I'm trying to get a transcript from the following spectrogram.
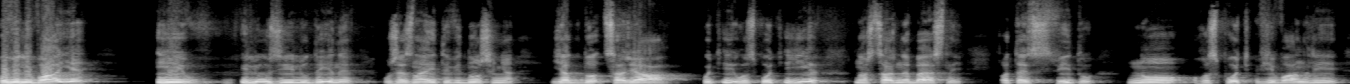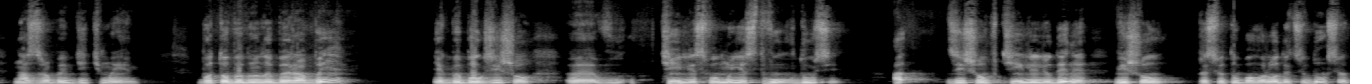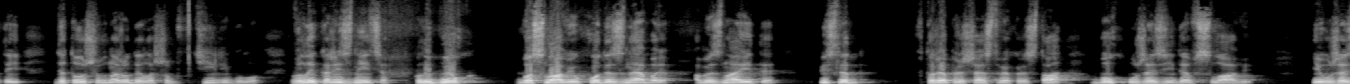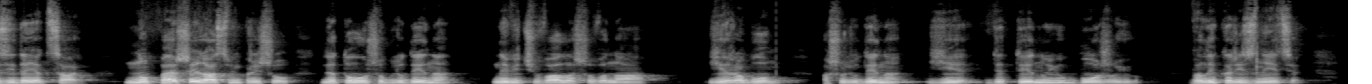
повеліває, і в ілюзії людини вже знаєте відношення як до царя, хоч і Господь і є наш цар небесний, Отець світу, но Господь в Євангелії нас зробив дітьми. Бо то би були би раби, якби Бог зійшов е, в тілі своєму єству, в дусі, а зійшов в тілі людини, війшов Пресвяту Богородицю Дух Святий для того, щоб вона родила, щоб в тілі було. Велика різниця, коли Бог во славі входить з неба, а ви знаєте, після вторе пришествия Христа Бог уже зійде в славі і вже зійде як цар. Но перший раз він прийшов для того, щоб людина не відчувала, що вона є рабом, а що людина є дитиною Божою. Велика різниця.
